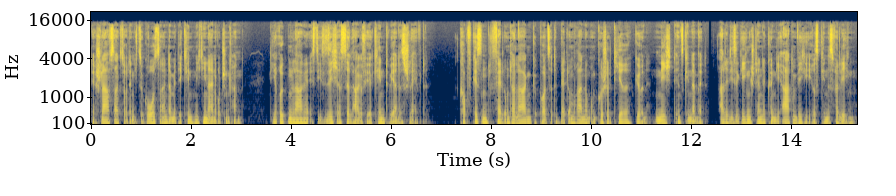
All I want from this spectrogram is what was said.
Der Schlafsack sollte nicht zu groß sein, damit Ihr Kind nicht hineinrutschen kann. Die Rückenlage ist die sicherste Lage für Ihr Kind, während es schläft. Kopfkissen, Fellunterlagen, gepolsterte Bettumrandung und Kuscheltiere gehören nicht ins Kinderbett. Alle diese Gegenstände können die Atemwege Ihres Kindes verlegen.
